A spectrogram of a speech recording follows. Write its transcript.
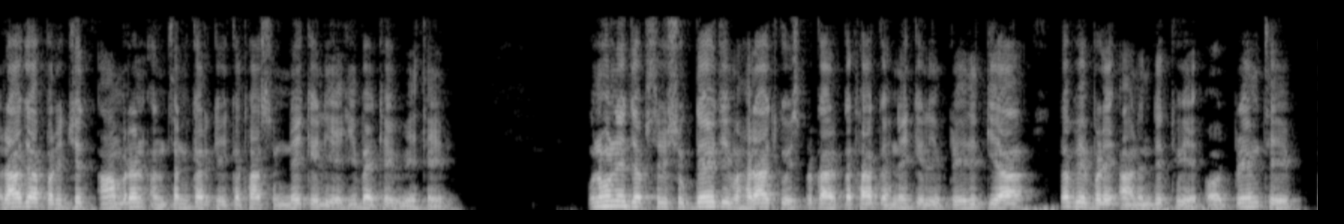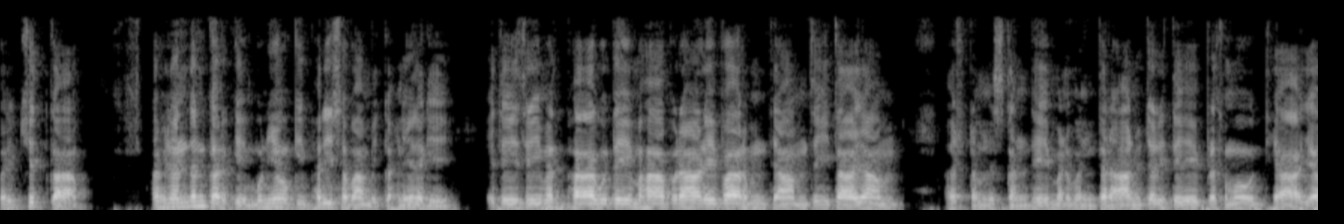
राजा परीक्षित आमरण अनशन करके कथा सुनने के लिए ही बैठे हुए थे। उन्होंने जब श्री सुखदेव जी महाराज को इस प्रकार कथा कहने के लिए प्रेरित किया तब वे बड़े आनंदित हुए और प्रेम से परीक्षित का अभिनंदन करके मुनियों की भरी सभा में कहने लगे, इति श्रीमद्भागवते महापुराणे पारमथ्याम सीतायाम अष्टम स्कंधे मनवंतरानुचरिते प्रथमोध्याय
